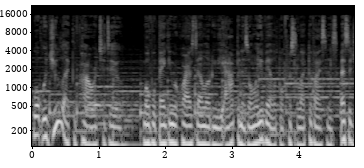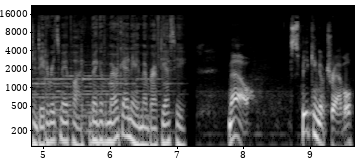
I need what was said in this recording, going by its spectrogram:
What would you like the power to do? Mobile banking requires downloading the app and is only available for select devices. Message and data rates may apply. Bank of America and a member FDIC. Now, speaking of travel,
